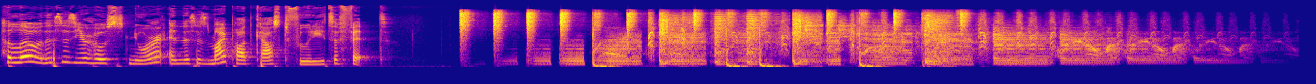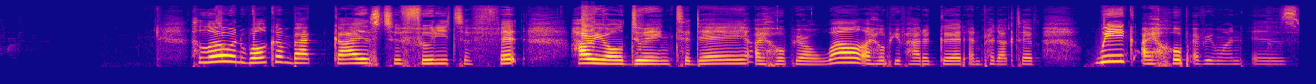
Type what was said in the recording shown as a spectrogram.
Hello, this is your host Noor, and this is my podcast, Foodie to Fit. Hello, and welcome back, guys, to Foodie to Fit. How are you all doing today? I hope you're all well. I hope you've had a good and productive week. I hope everyone is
